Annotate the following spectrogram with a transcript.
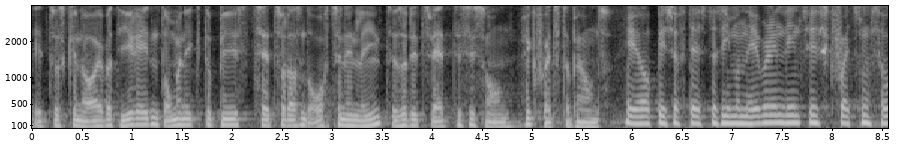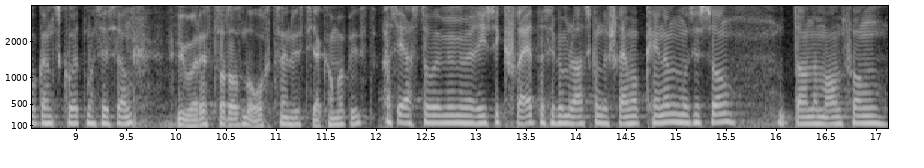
etwas genauer über die reden. Dominik, du bist seit 2018 in Linz, also die zweite Saison. Wie gefällt es dir bei uns? Ja, bis auf das, dass immer Nebel in Linz ist, gefällt es mir so ganz gut, muss ich sagen. Wie war das 2018, wie du hergekommen bist? Als erstes habe ich mich riesig gefreut, dass ich beim Lask unterschreiben habe können, muss ich sagen. Dann am Anfang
